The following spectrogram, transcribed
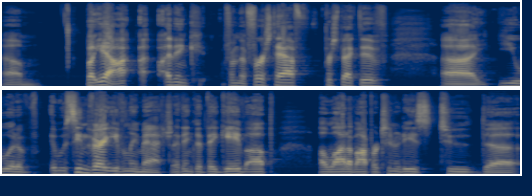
Um, but yeah, I, I, think from the first half perspective, uh, you would have it seemed very evenly matched. I think that they gave up a lot of opportunities to the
